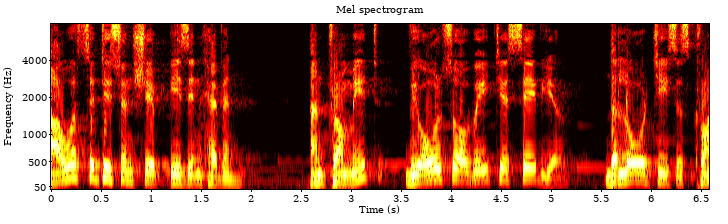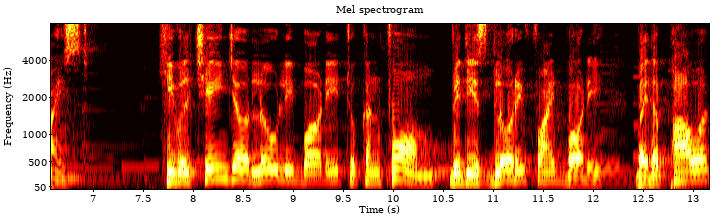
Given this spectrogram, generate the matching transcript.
Our citizenship is in heaven, and from it we also await a Savior, the Lord Jesus Christ. He will change our lowly body to conform with His glorified body by the power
